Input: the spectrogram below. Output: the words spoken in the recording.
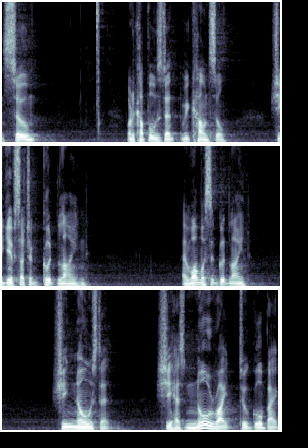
So, one of the couples that we counsel, she gave such a good line. And what was the good line? She knows that she has no right to go back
